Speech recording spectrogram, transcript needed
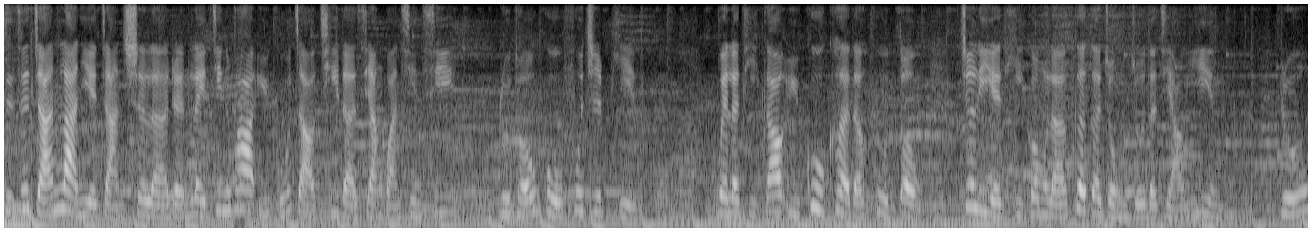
此次展览也展示了人类进化与古早期的相关信息，如头骨复制品。 为了提高与顾客的互动，这里也提供了各个种族的脚印，如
